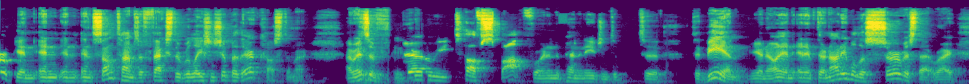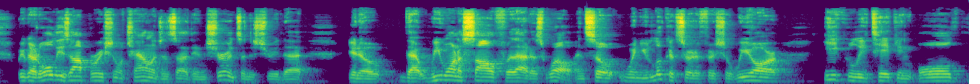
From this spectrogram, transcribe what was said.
work and, and and and sometimes affects the relationship of their customer. I mean, it's a mm-hmm. very tough spot for an independent agent to to, to be in, you know, and, and if they're not able to service that right, we've got all these operational challenges inside the insurance industry that, you know, that we want to solve for that as well. And so when you look at Certificial, we are equally taking all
